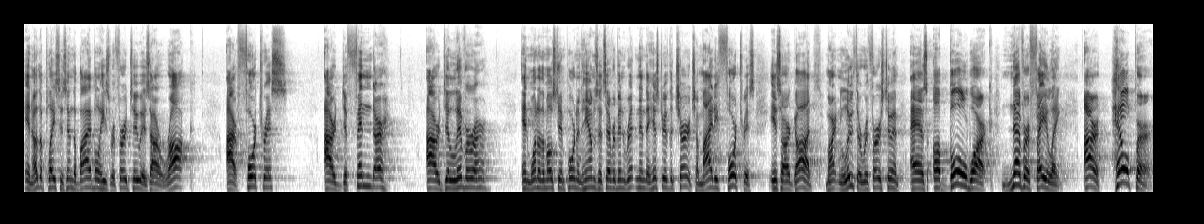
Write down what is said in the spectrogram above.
In other places in the Bible, he's referred to as our rock, our fortress, our defender, our deliverer in one of the most important hymns that's ever been written in the history of the church. A mighty fortress is our God. Martin Luther refers to him as a bulwark, never failing, our helper.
